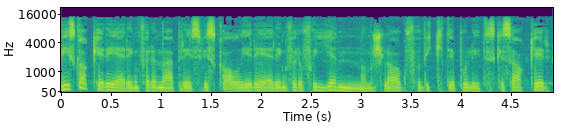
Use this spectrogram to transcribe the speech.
Vi skal ikke i regjering for enhver pris. Vi skal i regjering for å få gjennomslag for viktige politiske saker.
